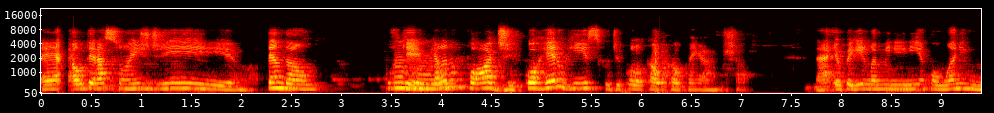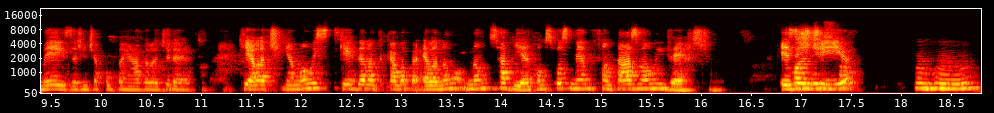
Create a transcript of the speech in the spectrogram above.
é, alterações de tendão. Por quê? Uhum. Porque ela não pode correr o risco de colocar o calcanhar no chão. Né? Eu peguei uma menininha com um ano e um mês, a gente acompanhava ela direto, que ela tinha a mão esquerda, ela ficava, ela não, não sabia, era como se fosse membro fantasma ao inverso. Existia, uhum.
